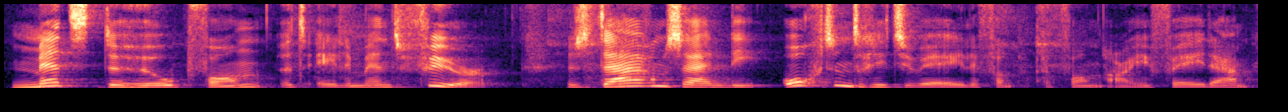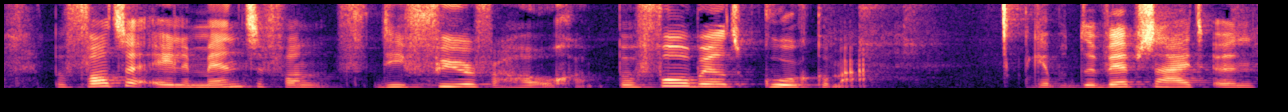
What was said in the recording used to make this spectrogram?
Met de hulp van het element vuur. Dus daarom zijn die ochtendrituelen van, van Ayurveda bevatten elementen van die vuur verhogen. Bijvoorbeeld kurkuma. Ik heb op de website een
